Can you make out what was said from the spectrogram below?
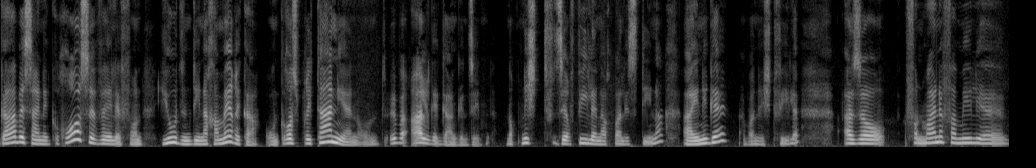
gab es eine große Welle von Juden, die nach Amerika und Großbritannien und überall gegangen sind. Noch nicht sehr viele nach Palästina, einige, aber nicht viele. Also von meiner Familie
